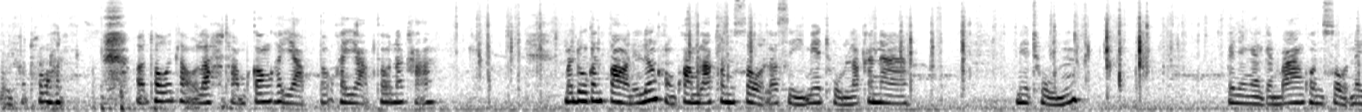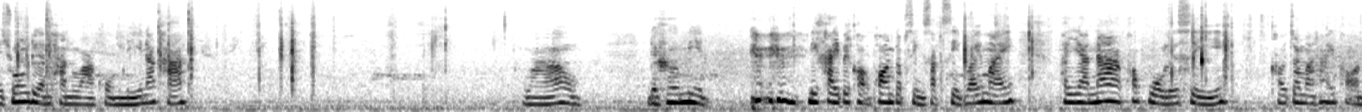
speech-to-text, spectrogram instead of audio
อ้ยขอโทษขอโทษเขาละทำกล้องขยับโต๊ะขยับโทษนะคะ มาดูกันต่อในเรื่องของความรักคนโสดราศีเมถุนลัคนา เมถุน เป็นยังไงกันบ้างคนโสดในช่วงเดือนธันวาคมนี้นะคะ ว้าวเดอะเฮอร์มิต มีใครไปขอพรกับสิ่งศักดิ์สิทธิ์ไว้ไหมพญานาคพ่อปู่ฤาษีเขาจะมาให้พร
